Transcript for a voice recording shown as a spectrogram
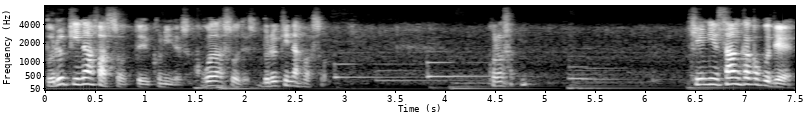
ブルキナファソという国ですここだそうですブルキナファソこの近隣3カ国で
